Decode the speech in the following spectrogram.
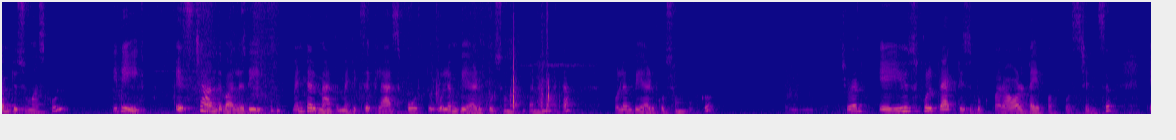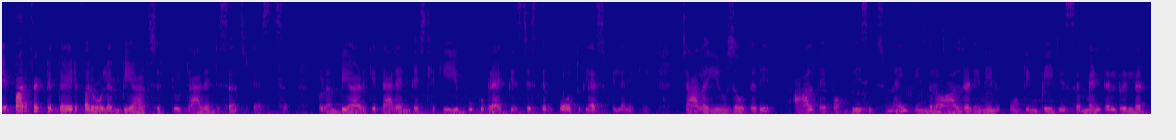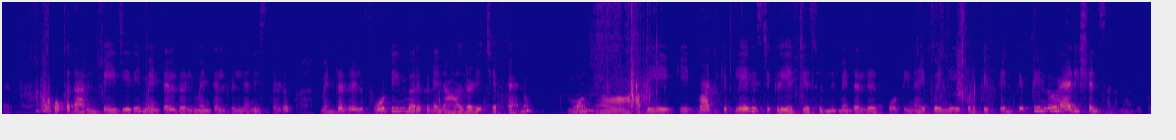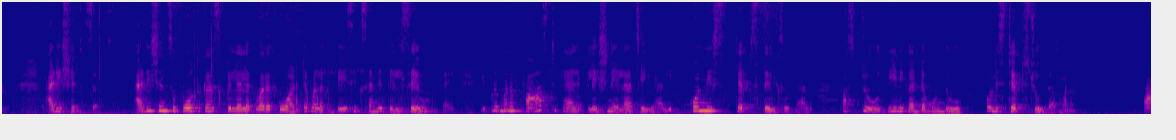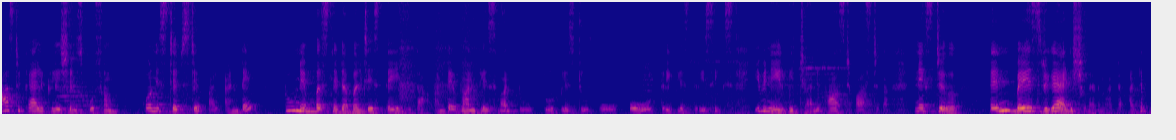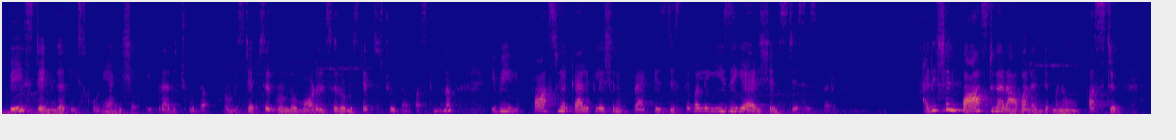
Welcome to Suma school ఇది S Chand వాళ్ళది mental mathematics class fourth olympiad కోసం బుక్ అన్నమాట. ఒలింపియాడ్ కోసం బుక్ చూడండి a useful practice book for all type of questions a perfect guide for olympiads to talent search tests ఒలింపియాడ్కి talent టెస్ట్లకి ఈ book practice చేస్తే fourth class పిల్లలకి చాలా use అవుతుంది. ఆల్ టైప్ ఆఫ్ బేసిక్స్ ఉన్నాయి. ఇందులో ఆల్రెడీ నేను ఫోర్టీన్ పేజెస్ మెంటల్ డ్రిల్ అంటారు. ఒక్కొక్క దాని పేజీది మెంటల్ డ్రిల్ మెంటల్ డ్రిల్ అని ఇస్తాడు. మెంటల్ డ్రిల్ ఫోర్టీన్ వరకు నేను ఆల్రెడీ చెప్పాను. మో అది వాటికి ప్లేలిస్ట్ క్రియేట్ చేసింది మెంటల్ డ్రిల్ ఫోర్టీన్ అయిపోయింది ఇప్పుడు ఫిఫ్టీన్. ఫిఫ్టీన్లో యాడిషన్స్ అన్నమాట ఇప్పుడు. యాడిషన్స్ అడిషన్స్ ఫోర్త్ క్లాస్ పిల్లలకు వరకు అంటే వాళ్ళకి బేసిక్స్ అన్నీ తెలిసే ఉంటాయి. ఇప్పుడు మనం ఫాస్ట్ క్యాలిక్యులేషన్ ఎలా చేయాలి? కొన్ని స్టెప్స్ తెలిసి ఉండాలి. ఫస్ట్ దీనికంటే ముందు కొన్ని స్టెప్స్ చూద్దాం మనం. ఫాస్ట్ క్యాలిక్యులేషన్స్ కోసం కొన్ని స్టెప్స్ చెప్పాలి. అంటే టూ నెంబర్స్ని డబల్ చేస్తే ఎంత? అంటే one plus one two two plus two four four three plus three six. ఇవి నేర్పించాలి ఫాస్ట్ ఫాస్ట్గా. నెక్స్ట్ టెన్ బేస్డ్గా అడిషన్ అనమాట అంటే బేస్ టెన్గా తీసుకొని అడిషన్. ఇప్పుడు అది చూద్దాం. రెండు స్టెప్స్ రెండు మోడల్స్ రెండు స్టెప్స్ చూద్దాం ఫస్ట్ మనం. ఇవి ఫాస్ట్గా క్యాలిక్యులేషన్ ప్రాక్టీస్ చేస్తే వాళ్ళు ఈజీగా అడిషన్స్ చేసేస్తారు. అడిషన్ ఫాస్ట్గా రావాలంటే మనం ఫస్ట్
